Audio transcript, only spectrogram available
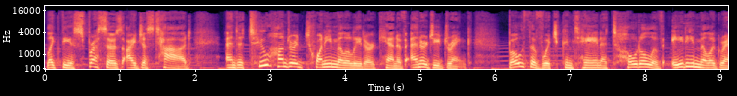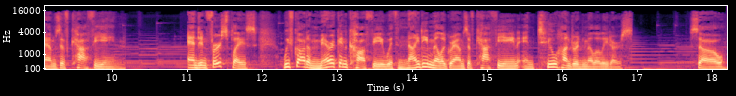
like the espressos I just had, and a 220 milliliter can of energy drink, both of which contain a total of 80 milligrams of caffeine. And in first place, we've got American coffee with 90 milligrams of caffeine in 200 milliliters. So,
